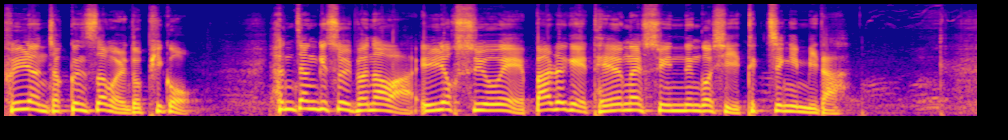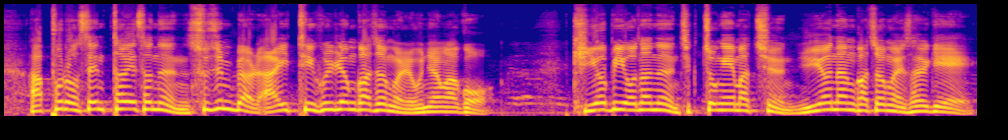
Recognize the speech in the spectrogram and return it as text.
훈련 접근성을 높이고 현장 기술 변화와 인력 수요에 빠르게 대응할 수 있는 것이 특징입니다. 앞으로 센터에서는 수준별 IT 훈련 과정을 운영하고 기업이 원하는 직종에 맞춘 유연한 과정을 설계해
